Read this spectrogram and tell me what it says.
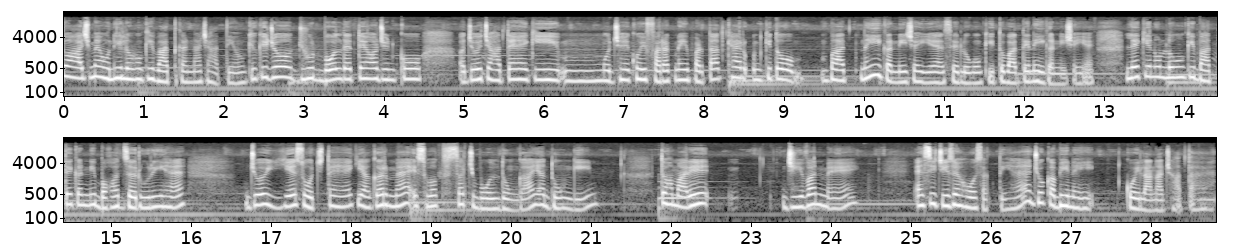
तो आज मैं उन्हीं लोगों की बात करना चाहती हूँ, क्योंकि जो झूठ बोल देते हैं और जिनको, जो चाहते हैं कि मुझे कोई फ़र्क नहीं पड़ता। खैर, उनकी तो बात नहीं करनी चाहिए ऐसे लोगों की तो बातें नहीं करनी चाहिए। लेकिन उन लोगों की बातें करनी बहुत ज़रूरी हैं, जो ये सोचते हैं कि अगर मैं इस वक्त सच बोल दूँगा या दूँगी तो हमारे जीवन में ऐसी चीज़ें हो सकती हैं जो कभी नहीं कोई लाना चाहता है।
